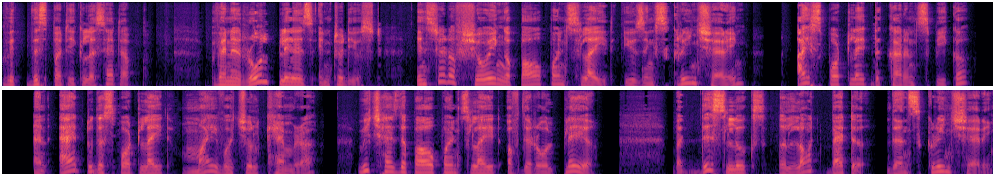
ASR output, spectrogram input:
with this particular setup. When a role player is introduced, Instead of showing a PowerPoint slide using screen sharing, I spotlight the current speaker and add to the spotlight my virtual camera, which has the PowerPoint slide of the role player. But this looks a lot better than screen sharing.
